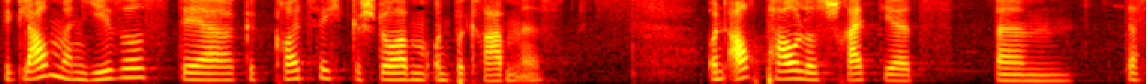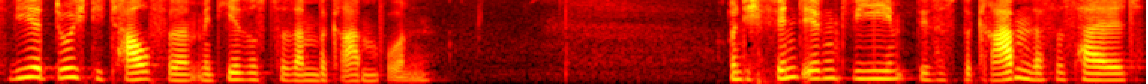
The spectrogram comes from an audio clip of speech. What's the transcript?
wir glauben an Jesus, der gekreuzigt, gestorben und begraben ist. Und auch Paulus schreibt jetzt, ähm, dass wir durch die Taufe mit Jesus zusammen begraben wurden. Und ich finde irgendwie, dieses Begraben, das ist halt,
